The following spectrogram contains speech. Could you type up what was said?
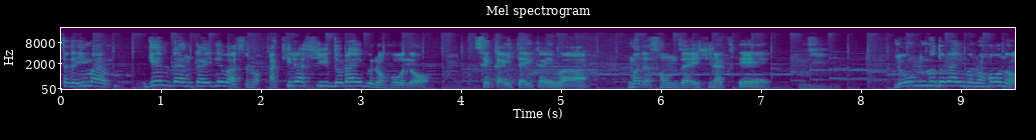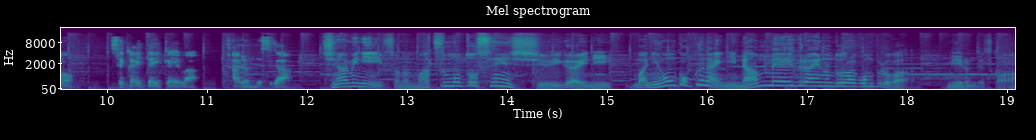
ただ今現段階ではそのアキラシードライブの方の世界大会はまだ存在しなくてロングドライブの方の世界大会はあるんですが。ちなみにその松本選手以外に、まあ、日本国内に何名ぐらいのドラゴンプロが見えるんですか？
